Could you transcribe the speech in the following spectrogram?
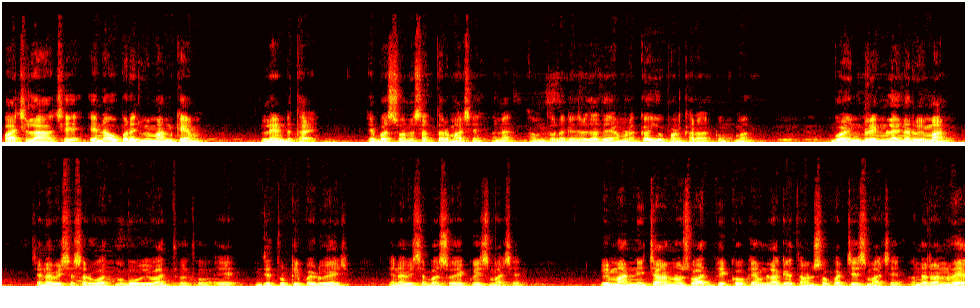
પાછલા છે એના ઉપર જ વિમાન કેમ લેન્ડ થાય? એ બસો ને સત્તરમાં છે. અને આમ તો નગેન્દ્ર દાદાએ હમણાં કહ્યું પણ ખરા ટૂંકમાં. બોઈંગ ડ્રીમલાઇનર વિમાન, જેના વિશે શરૂઆતમાં બહુ વિવાદ થયો હતો એ જે તૂટી પડ્યું એ જ એના વિશે બસો એકવીસમાં છે. વિમાનની ચાનો સ્વાદ ફીકો કેમ લાગે ત્રણસો પચીસમાં છે અને રનવે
